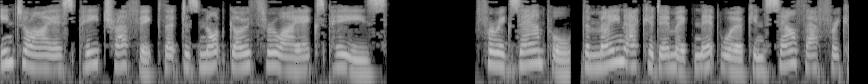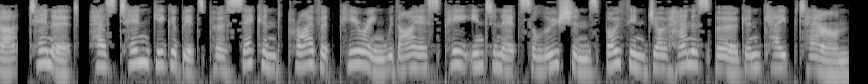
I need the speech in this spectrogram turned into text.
inter-ISP traffic that does not go through IXPs. For example, the main academic network in South Africa, Tenet, has 10 gigabits per second private peering with ISP Internet solutions both in Johannesburg and Cape Town.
